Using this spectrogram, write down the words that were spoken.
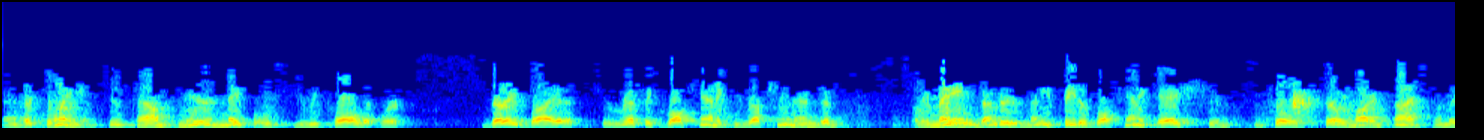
and Herculaneum, two towns near Naples, you recall, that were buried by a terrific volcanic eruption and um, remained under many feet of volcanic ash um, until fairly modern times, when they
